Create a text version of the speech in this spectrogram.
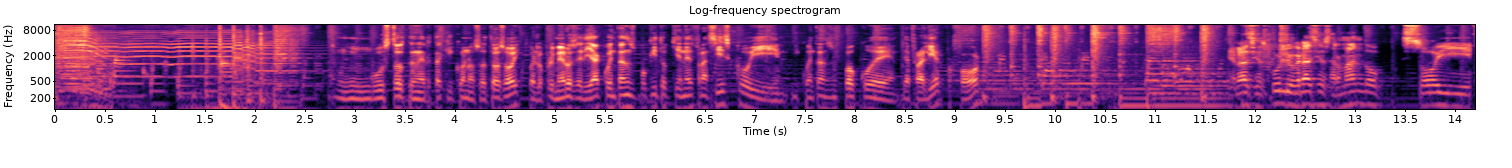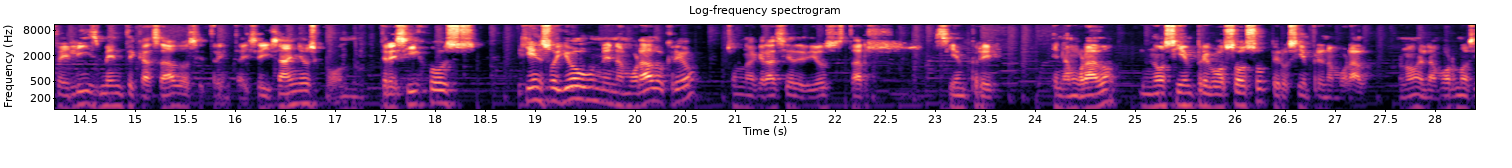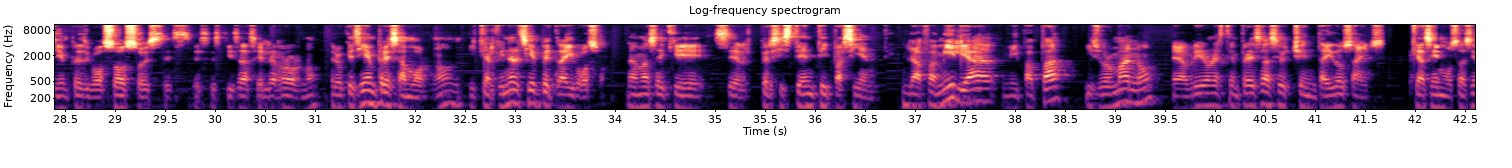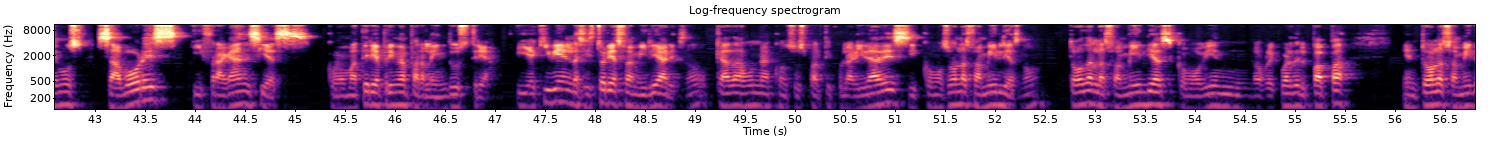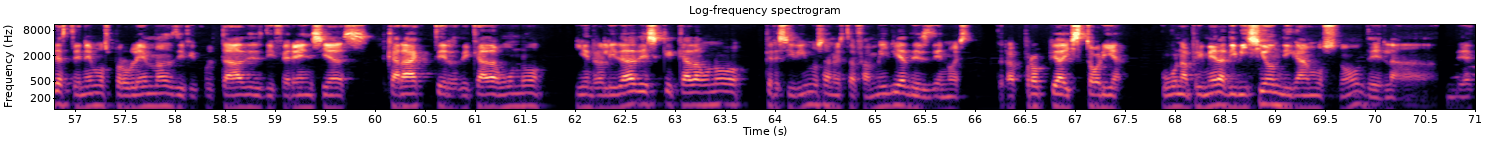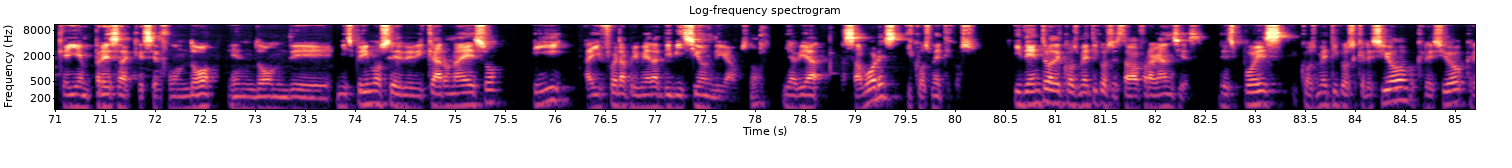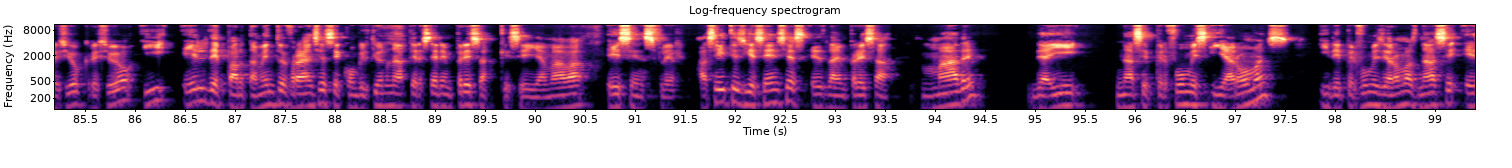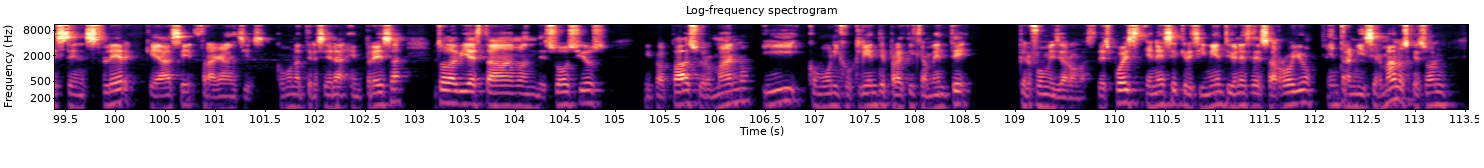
Un gusto tenerte aquí con nosotros hoy. Pues lo primero sería cuéntanos un poquito quién es Francisco y, y cuéntanos un poco de, de Fralier, por favor. Gracias Julio, gracias Armando. Soy felizmente casado hace 36 años con tres hijos. ¿Quién soy yo? Un enamorado creo. Es una gracia de Dios estar siempre enamorado, no siempre gozoso, pero siempre enamorado. ¿No? El amor no siempre es gozoso, ese es, quizás el error, ¿no? Pero que siempre es amor, ¿no? Y que al final siempre trae gozo. Nada más hay que ser persistente y paciente. La familia, mi papá y su hermano, abrieron esta empresa hace 82 años. ¿Qué hacemos? Hacemos sabores y fragancias como materia prima para la industria. Y aquí vienen las historias familiares, ¿no? Cada una con sus particularidades y como son las familias, ¿no? Todas las familias, como bien lo recuerda el Papa, en todas las familias tenemos problemas, dificultades, diferencias, carácter de cada uno y en realidad es que cada uno percibimos a nuestra familia desde nuestra propia historia. Hubo una primera división, digamos, ¿no? de, la, de aquella empresa que se fundó en donde mis primos se dedicaron a eso y ahí fue la primera división, digamos, ¿no? Y había sabores y cosméticos y dentro de cosméticos estaba fragancias. Después cosméticos creció, creció, creció, creció y el departamento de fragancias se convirtió en una tercera empresa que se llamaba Essence Flair. Aceites y esencias es la empresa madre, de ahí nace perfumes y aromas y de perfumes y aromas nace Essence Flair que hace fragancias como una tercera empresa. Todavía estaban de socios mi papá, su hermano y como único cliente prácticamente perfumes y aromas. Después, en ese crecimiento y en ese desarrollo, entran mis hermanos, que son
